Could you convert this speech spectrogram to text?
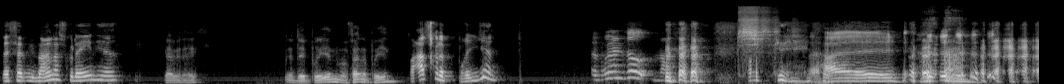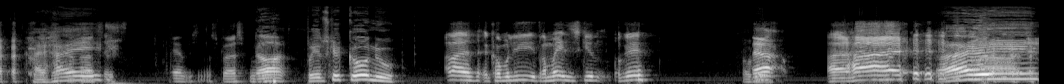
Hvad fanden, vi mangler sgu da en her. Jeg ved det ikke. Ja, det er Brian. Hvor fanden er Brian? Var sgu da Brian. Hvad Brian ved? Nå, Okay. Hej. Hej, hej. Ja, hvis der er spørgsmål. Nå, Brian, du skal ikke gå nu. Nej, nej, jeg kommer lige dramatisk ind, okay? Okay. Ja, Hej, hej. Hej.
